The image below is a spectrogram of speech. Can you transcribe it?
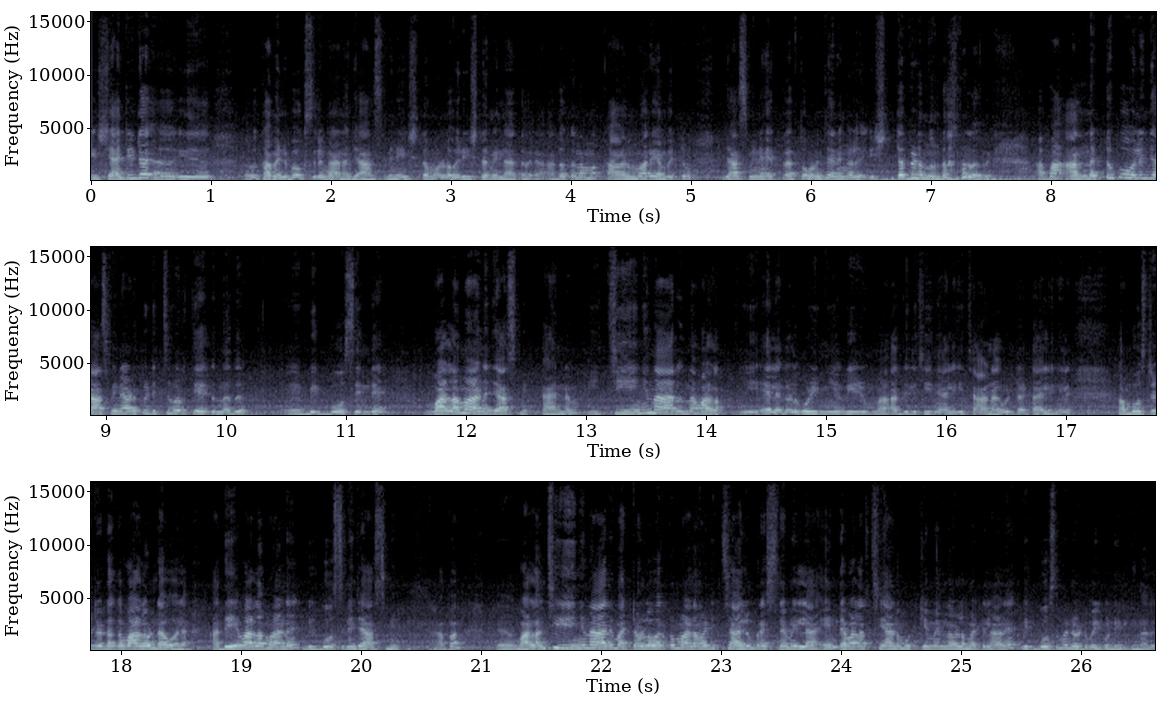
ഏഷ്യാനെറ്റിന്റെ കമന്റ് ബോക്സിലും കാണാം. ജാസ്മിനെ ഇഷ്ടമുള്ളവർ ഇഷ്ടമില്ലാത്തവർ അതൊക്കെ നമുക്ക് കാണുമ്പോൾ അറിയാൻ പറ്റും ജാസ്മിനെ എത്രത്തോളം ജനങ്ങൾ ഇഷ്ടപ്പെടുന്നുണ്ടോ എന്നുള്ളത് അപ്പോൾ എന്നിട്ട് പോലും ജാസ്മിനെ അവിടെ പിടിച്ചു നിർത്തിയേക്കുന്നത് ബിഗ് ബോസിന്റെ വളമാണ് ജാസ്മിൻ. കാരണം ഈ ചീഞ്ഞ് നാറുന്ന വളം ഈ ഇലകൾ കൊഴിഞ്ഞ് വീഴുമ്പോൾ അതിൽ ചീഞ്ഞ അല്ലെങ്കിൽ ചാണകം ഇട്ടിട്ട് അല്ലെങ്കിൽ കമ്പോസ്റ്റ് ഇട്ടിട്ടൊക്കെ വളം ഉണ്ടാവുമല്ലോ. അതേ വളമാണ് ബിഗ് ബോസിന് ജാസ്മിൻ. അപ്പം വളം ചീഞ്ഞ് നാറി മറ്റുള്ളവർക്ക് മണം അടിച്ചാലും പ്രശ്നമില്ല. എന്റെ വളർച്ചയാണ് മുഖ്യം എന്നുള്ള മട്ടിലാണ് ബിഗ് ബോസ് മുന്നോട്ട് പോയിക്കൊണ്ടിരിക്കുന്നത്.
